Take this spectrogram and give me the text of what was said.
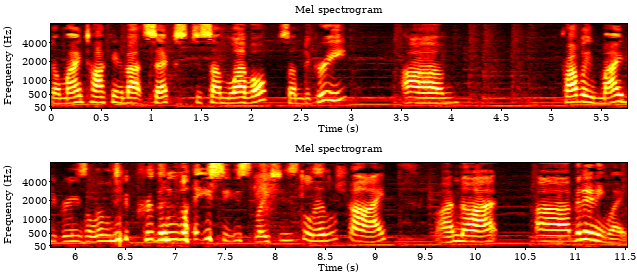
don't mind talking about sex to some level, some degree. Um, probably my degree is a little deeper than Lacey's. Lacey's a little shy. I'm not. Uh, but anyway,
